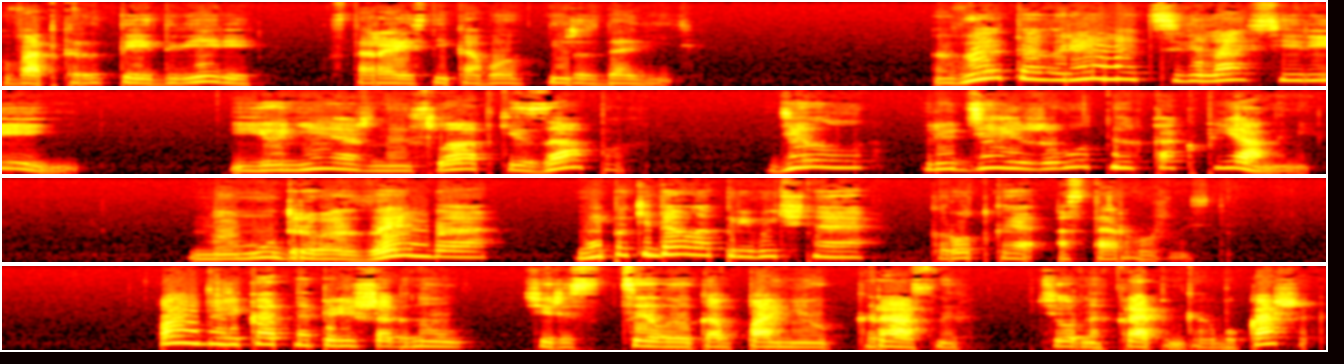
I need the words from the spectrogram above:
в открытые двери, стараясь никого не раздавить. В это время цвела сирень. Ее нежный сладкий запах делал людей и животных как пьяными. Но мудрого Земба не покидала привычная кроткая осторожность. Он деликатно перешагнул через целую компанию красных в черных крапинках букашек,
